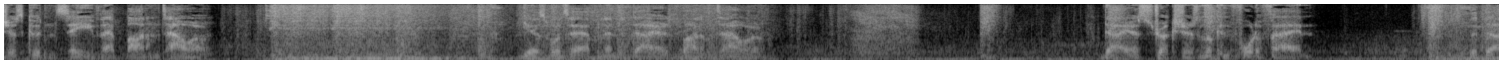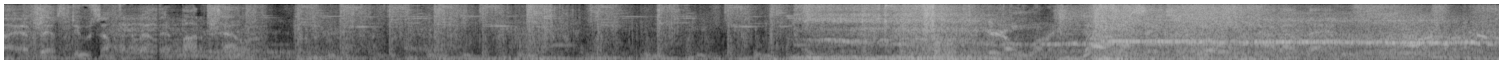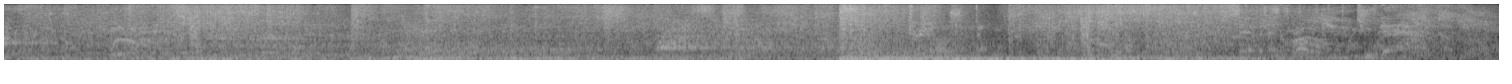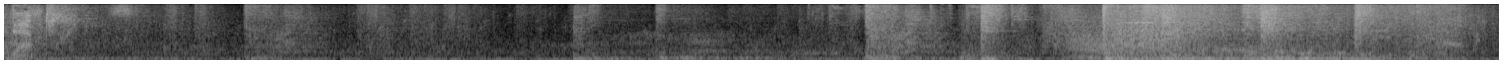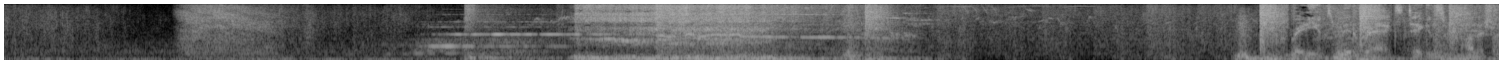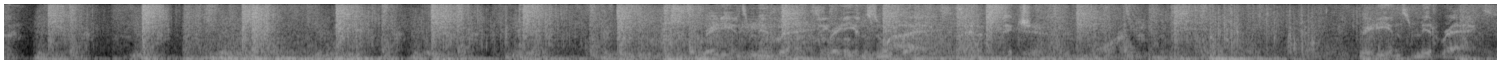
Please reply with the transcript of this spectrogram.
Just couldn't save that bottom tower. Guess what's happening to Dire's bottom tower? Dire's structure's looking fortified. The Dire best do something about that bottom tower. Radiant's mid-rax taking some punishment. Radiant's mid-rax, Radiant's mid-rax out of the picture. Radiant's mid-rax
